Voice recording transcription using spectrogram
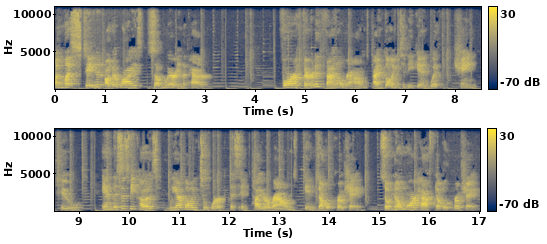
unless stated otherwise somewhere in the pattern. For our third and final round, I'm going to begin with chain two, and this is because we are going to work this entire round in double crochet. So no more half double crochet.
